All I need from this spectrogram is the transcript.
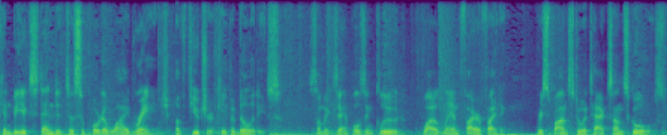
can be extended to support a wide range of future capabilities. Some examples include wildland firefighting, response to attacks on schools,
